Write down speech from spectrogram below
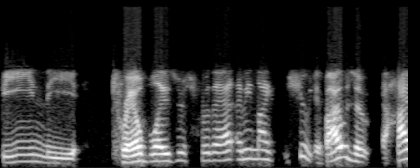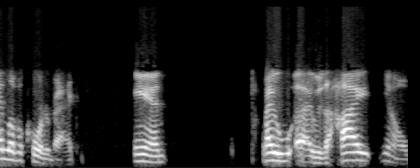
being the trailblazers for that. I mean, like, shoot, if I was a, a high level quarterback and I, I was a high, you know,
